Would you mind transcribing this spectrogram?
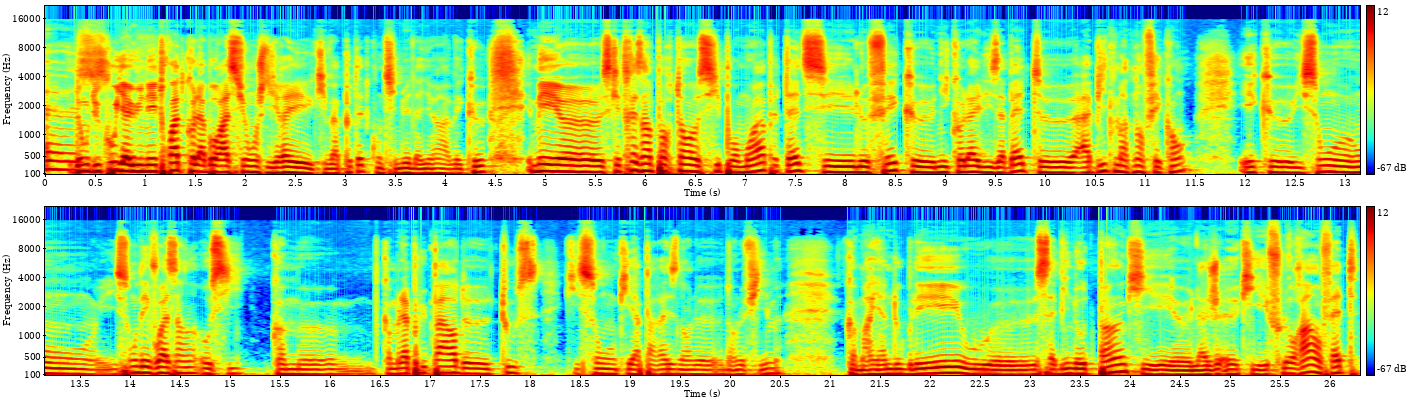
Euh, Donc du coup, il y a une étroite collaboration, je dirais, qui va peut-être continuer d'ailleurs avec eux. Mais euh, ce qui est très important aussi pour moi, peut-être, c'est le fait que Nicolas et Elisabeth euh, habitent maintenant Fécamp et qu'ils sont, ils sont des voisins aussi, comme, comme la plupart de tous qui, sont, qui apparaissent dans le, dans le film comme Ariane Doublé ou Sabine Audepin, qui est, la, qui est Flora en fait,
